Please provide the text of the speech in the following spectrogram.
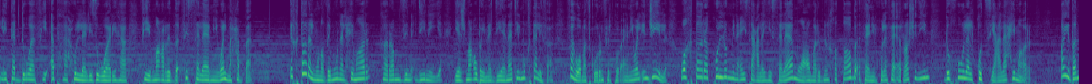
لتبدو في أبهى حلة لزوارها في معرض في السلام والمحبة. اختار المنظمون الحمار كرمز ديني يجمع بين الديانات المختلفة فهو مذكور في القرآن والإنجيل واختار كل من عيسى عليه السلام وعمر بن الخطاب ثاني الخلفاء الراشدين دخول القدس على حمار. أيضا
